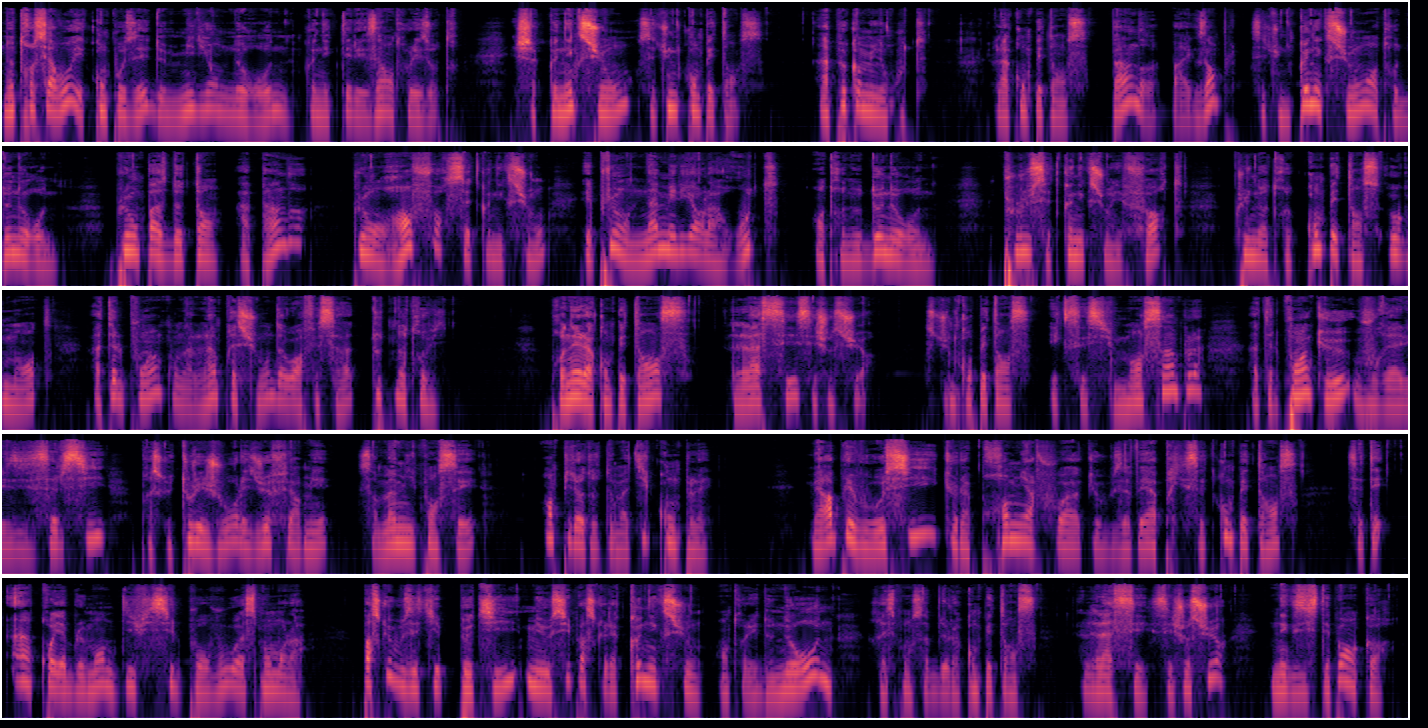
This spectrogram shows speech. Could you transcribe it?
Notre cerveau est composé de millions de neurones connectés les uns entre les autres. Chaque connexion, c'est une compétence, un peu comme une route. La compétence peindre, par exemple, c'est une connexion entre deux neurones. Plus on passe de temps à peindre, plus on renforce cette connexion et plus on améliore la route entre nos deux neurones. Plus cette connexion est forte, plus notre compétence augmente à tel point qu'on a l'impression d'avoir fait ça toute notre vie. Prenez la compétence lasser ses chaussures. C'est une compétence excessivement simple, à tel point que vous réalisez celle-ci presque tous les jours, les yeux fermés, sans même y penser, en pilote automatique complet. Mais rappelez-vous aussi que la première fois que vous avez appris cette compétence, c'était incroyablement difficile pour vous à ce moment-là. Parce que vous étiez petit, mais aussi parce que la connexion entre les deux neurones, responsables de la compétence lasser ses chaussures, n'existait pas encore.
